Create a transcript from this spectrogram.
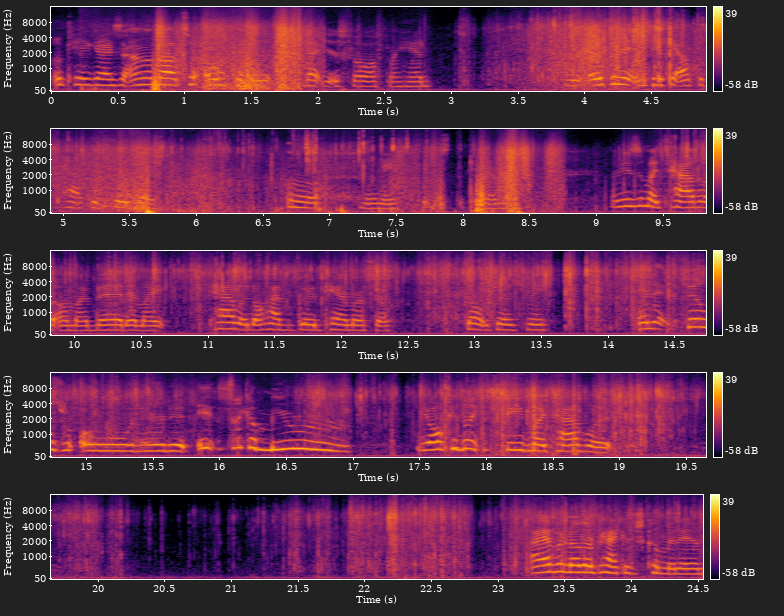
Okay, guys, I'm about to open it. That just fell off my head. I'm open it and take it out the package. Here we go. Ugh, let me fix the camera. I'm using my tablet on my bed, and my tablet don't have a good camera, so don't judge me. And it fills. Oh, there it is. It's like a mirror. Y'all can like see my tablet. I have another package coming in.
